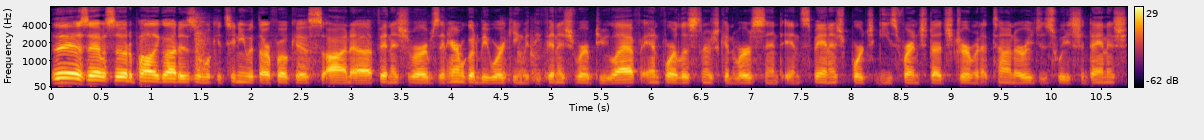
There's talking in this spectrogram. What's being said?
This episode of Polyglotism will continue with our focus on uh, Finnish verbs, and here I'm going to be working with the Finnish verb to laugh, and for listeners conversant in Spanish, Portuguese, French, Dutch, German, a Italian, Norwegian, Swedish, and Danish,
